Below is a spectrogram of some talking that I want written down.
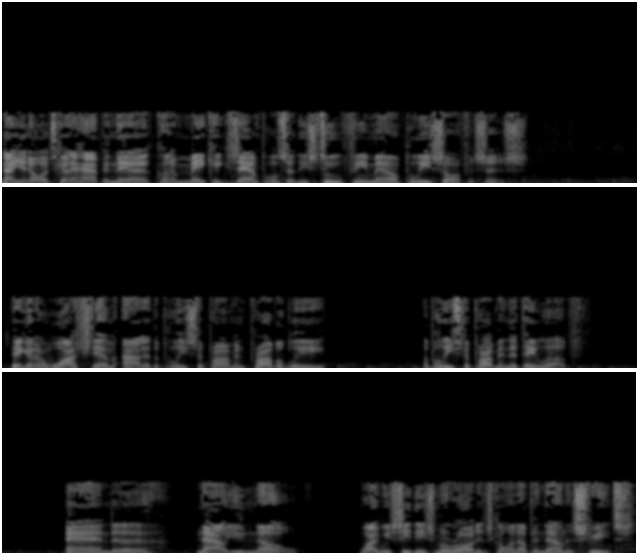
Now, you know what's going to happen. They're going to make examples of these two female police officers. They're going to wash them out of the police department, probably a police department that they love. And uh, now you know why we see these marauders going up and down the streets.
